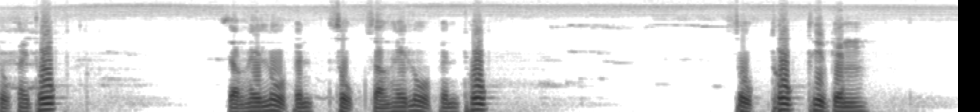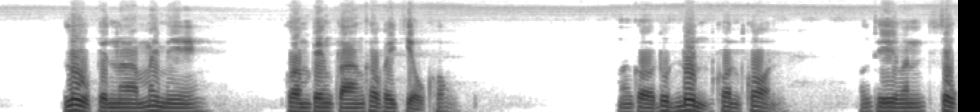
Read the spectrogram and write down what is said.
สุขให้ทุกข์สั่งให้รูปเป็นสุข สั่งให้รูปเป็นทุกข์สุขทุกข์ที่เป็นรูปเป็นนามไม่มีความเป็นกลางเข้าไปเกี่ยวข้อง มันก็ดุนดุนก้อนก้อนบางทีมันสุข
